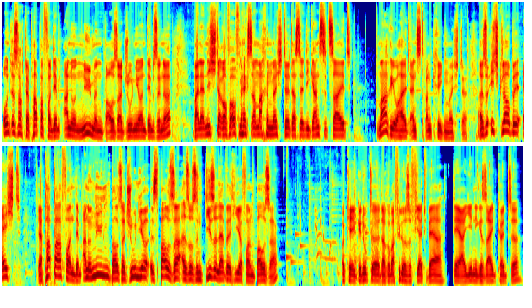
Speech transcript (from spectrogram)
und ist auch der Papa von dem anonymen Bowser Jr. in dem Sinne, weil er nicht darauf aufmerksam machen möchte, dass er die ganze Zeit Mario halt eins dran kriegen möchte. Also ich glaube echt, der Papa von dem anonymen Bowser Jr. ist Bowser, also sind diese Level hier von Bowser. Okay, genug äh, darüber philosophiert, wer derjenige sein könnte.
